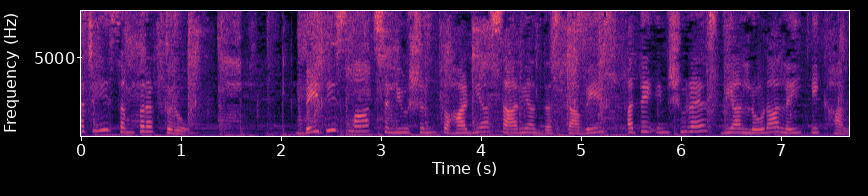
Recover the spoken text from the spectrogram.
ਅੱਜ ਹੀ ਸੰਪਰਕ ਕਰੋ। ਬੇਦੀ ਸਮਾਰਟ ਸੋਲਿਊਸ਼ਨ ਤੁਹਾਡੀਆਂ ਸਾਰੀਆਂ ਦਸਤਾਵੇਜ਼ ਅਤੇ ਇੰਸ਼ੋਰੈਂਸ ਦੀਆਂ ਲੋੜਾਂ ਲਈ ਇੱਕ ਹੱਲ।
